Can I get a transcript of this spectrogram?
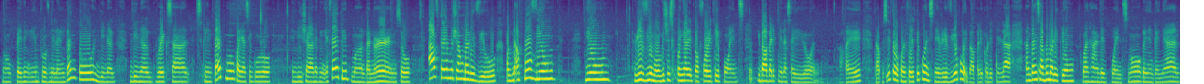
no, pwedeng i-improve nila yung ganito, hindi nag hindi nag-work sa screen type mo, kaya siguro hindi siya naging effective, mga ganun. So, after mo siyang ma-review, pag na-approve yung yung review mo, which is kunyari ito, 40 points, ibabalik nila sa iyo yun. Okay? Tapos ito, kung 30 points, ni-review ko, ibabalik ulit nila. Hanggang sa bumalik yung 100 points mo, ganyan-ganyan.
